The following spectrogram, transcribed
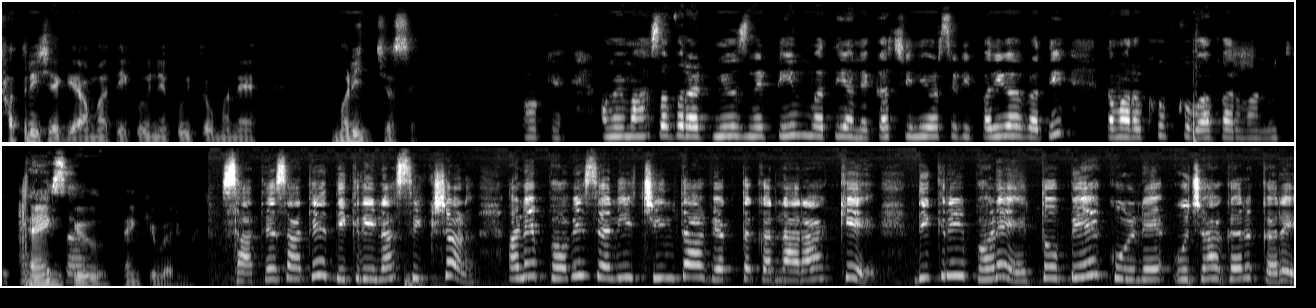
ખાતરી છે કે આમાંથી કોઈને કોઈ તો મને મળી જ જશે. ઓકે અમે મહાસપરાટ ન્યૂઝની ટીમ વતી અને કચ્છ યુનિવર્સિટી પરિવાર વતી તમારો ખૂબ ખૂબ આભાર માનું છું. Thank you thank you very much સાથે સાથે દીકરીના શિક્ષણ અને ભવિષ્યની ચિંતા વ્યક્ત કરનારા કે દીકરી ભણે તો બે કુળને ઉજાગર કરે.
